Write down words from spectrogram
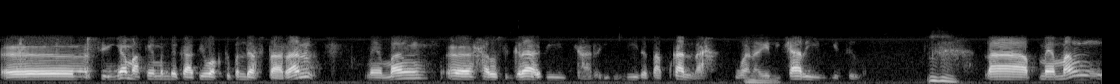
uh, sehingga makin mendekati waktu pendaftaran, memang uh, harus segera dicari, ditetapkan lah, bukan lagi dicari begitu. Mm-hmm. Nah, memang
